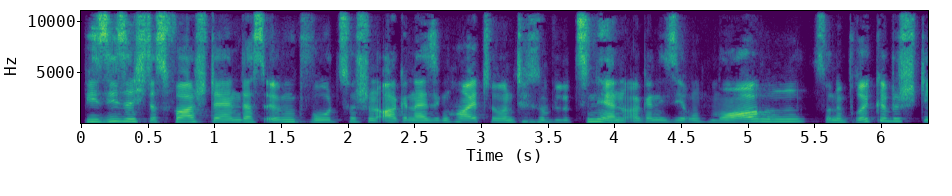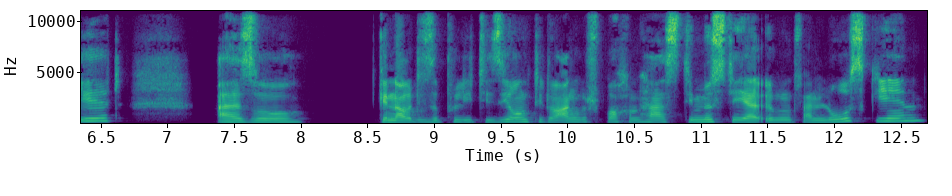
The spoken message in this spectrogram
wie sie sich das vorstellen, dass irgendwo zwischen Organizing heute und der revolutionären Organisierung morgen so eine Brücke besteht. Also genau diese Politisierung, die du angesprochen hast, die müsste ja irgendwann losgehen.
